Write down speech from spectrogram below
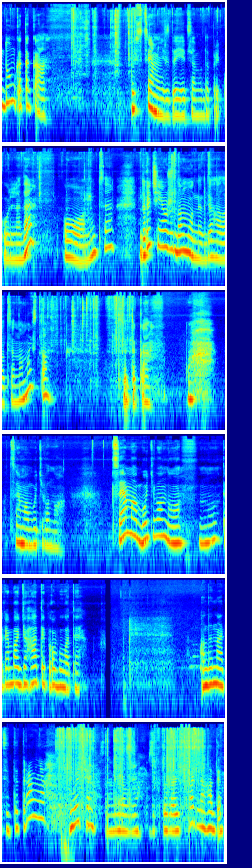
думка така. Ось це, мені здається, буде прикольно, да? О, ну це. До речі, я вже давно не вдягала це намисто. Це така. Ох, це, мабуть, воно. Це, мабуть, воно. Ну, треба одягати, пробувати. 11 травня, вечір. Взагалі я вже збираюсь спати лягати.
